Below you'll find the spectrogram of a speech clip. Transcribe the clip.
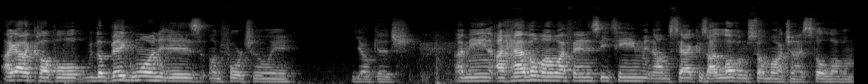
I got a couple. The big one is unfortunately Jokic. I mean, I have him on my fantasy team, and I'm sad because I love him so much, and I still love him.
